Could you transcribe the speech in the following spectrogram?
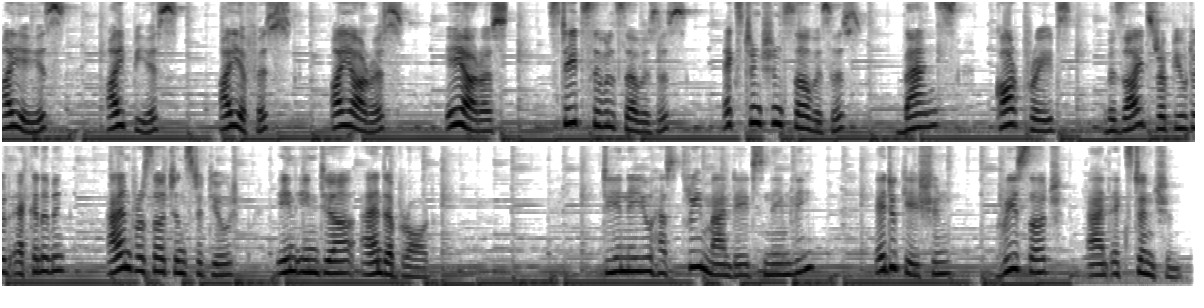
IAS, IPS, IFS, IRS, ARS, State Civil Services, Extension Services, banks, corporates, besides reputed academic and research institutes in India and abroad. TNAU has three mandates namely education, research, and extension.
